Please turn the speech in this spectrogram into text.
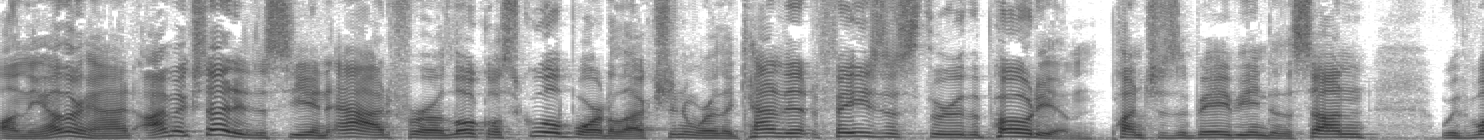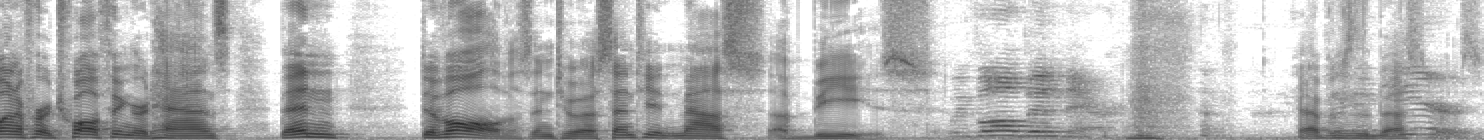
On the other hand, I'm excited to see an ad for a local school board election where the candidate phases through the podium, punches a baby into the sun with one of her 12 fingered hands, then devolves into a sentient mass of bees. We've all been there. Happens to the best. Years.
